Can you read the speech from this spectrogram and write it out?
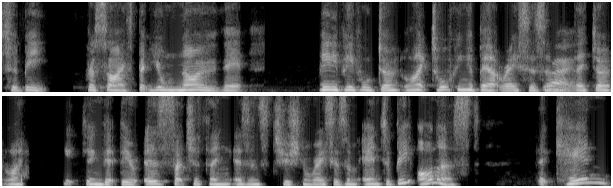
to be precise. But you'll know that many people don't like talking about racism. Right. They don't like accepting that there is such a thing as institutional racism. And to be honest, it can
